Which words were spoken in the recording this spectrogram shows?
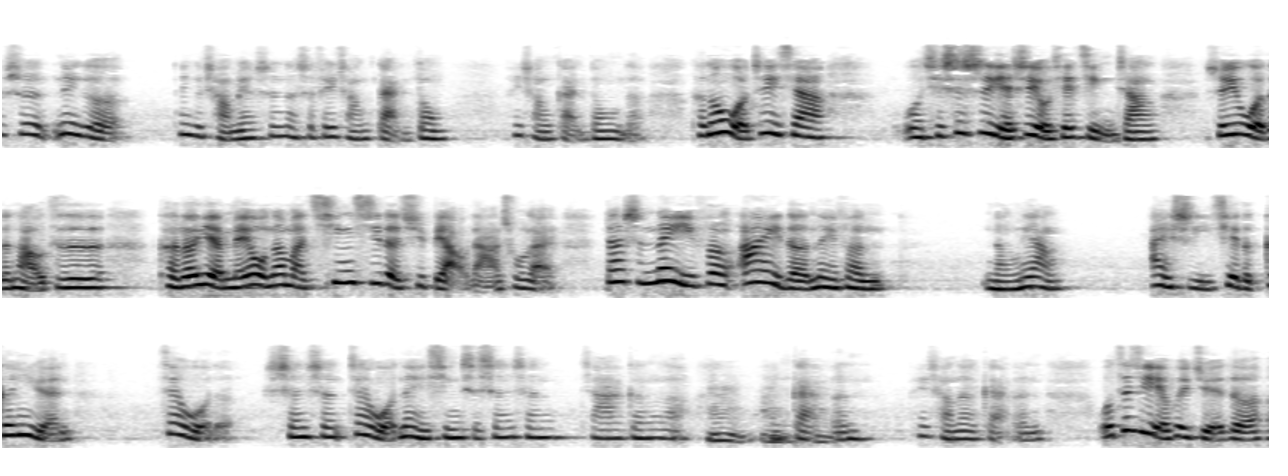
就是那个那个场面真的是非常感动，非常感动的。可能我这下我其实是也是有些紧张，所以我的脑子可能也没有那么清晰的去表达出来。但是那一份爱的那份能量，爱是一切的根源，在我的深深在我内心是深深扎根了。嗯，很感恩。非常的感恩，我自己也会觉得，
